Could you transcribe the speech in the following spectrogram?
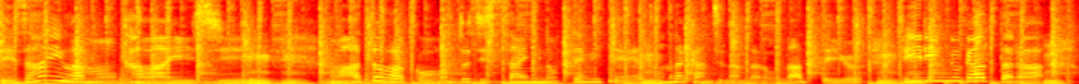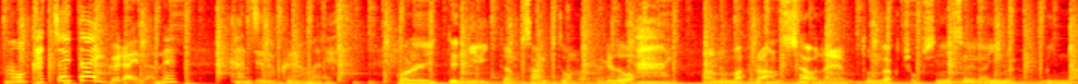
デザインはもう可愛いうんし、うん。まあ、あとはこう本当実際に乗ってみてうん。どんな感じなんだろうなっていう、うんフィーリングがあったら、うん。もう買っちゃいたいぐらいなね感じの車です。これ1.2リッターの3気筒なんだけど、はい。あのまあフランス車はねとにかく直進性がいいのよみんな。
